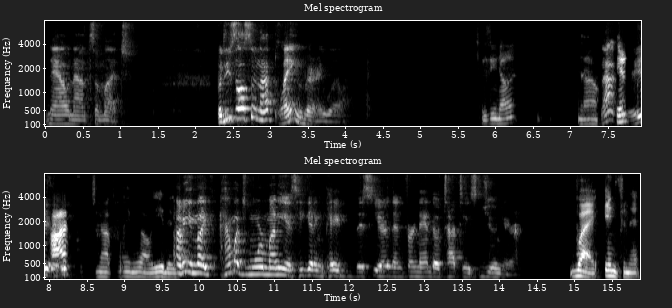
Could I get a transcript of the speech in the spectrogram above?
now not so much. But he's also not playing very well. Is he not? No. Not It- really. I- He's not playing well either. I mean, like, how much more money is he getting paid this year than Fernando Tatis Jr.? Right. Infinite.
